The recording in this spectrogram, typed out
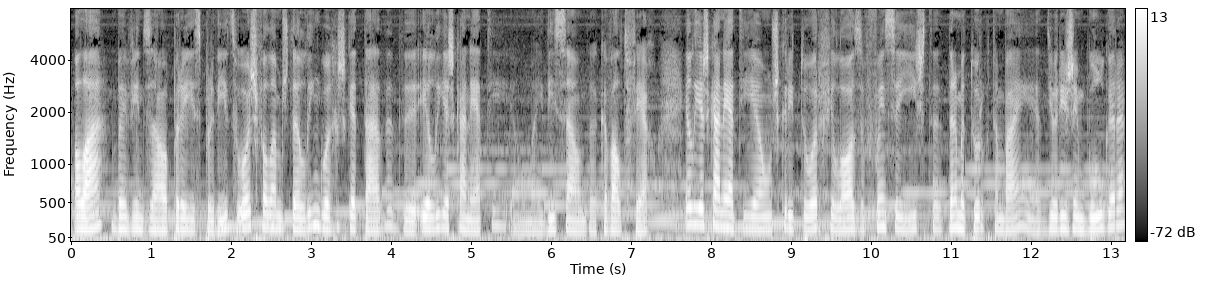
Olá, bem-vindos ao Paraíso Perdido. Hoje falamos da Língua Resgatada de Elias Canetti, é uma edição da Cavalo de Ferro. Elias Canetti é um escritor, filósofo, ensaísta, dramaturgo também, é de origem búlgara.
